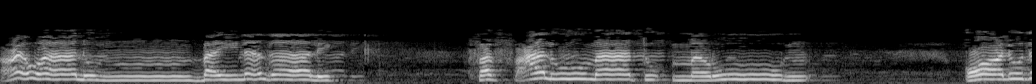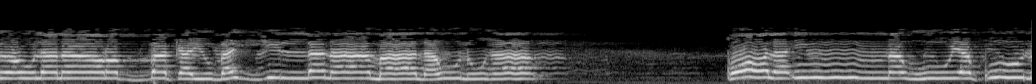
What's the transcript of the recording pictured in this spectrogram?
عَوَانٌ بَيْنَ ذَلِكَ. فَافْعَلُوا مَا تُؤْمَرُونَ. قَالُوا ادْعُ لَنَا رَبَّكَ يُبَيِّن لَّنَا مَا لَوْنُهَا. قَالَ إِنَّهُ يَقُولُ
